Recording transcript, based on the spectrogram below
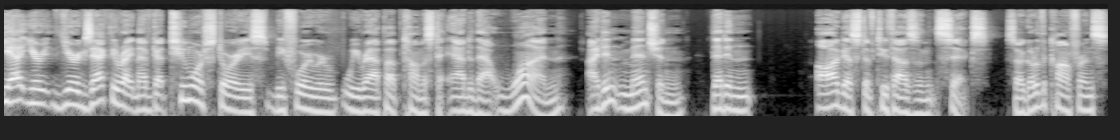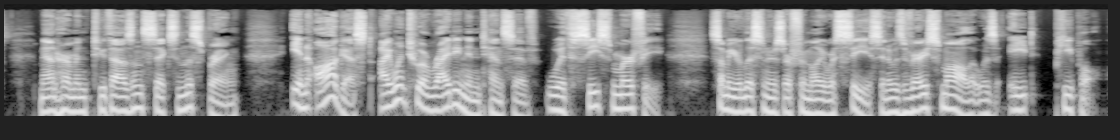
Yeah, you're you're exactly right. And I've got two more stories before we we wrap up, Thomas, to add to that. One, I didn't mention that in August of 2006. So I go to the conference, Mount Hermon 2006 in the spring. In August, I went to a writing intensive with Cec Murphey. Some of your listeners are familiar with Cec, and it was very small. It was eight people.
